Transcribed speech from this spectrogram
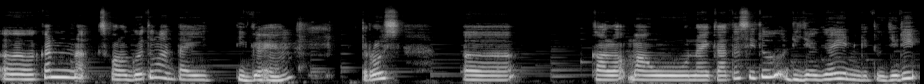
eh, kan sekolah gue tuh lantai tiga ya. Mhm. terus eh kalau mau naik ke atas itu dijagain gitu. Jadi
